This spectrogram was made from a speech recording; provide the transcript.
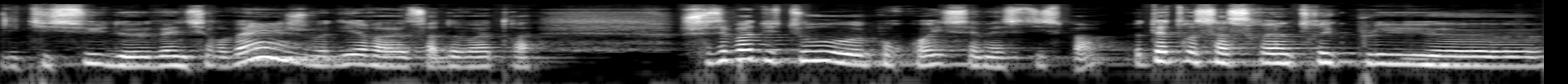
des tissus de 20 sur 20, je veux dire, euh, ça devrait être... Je sais pas du tout euh, pourquoi ils s'investissent pas. Peut-être ça serait un truc plus euh,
